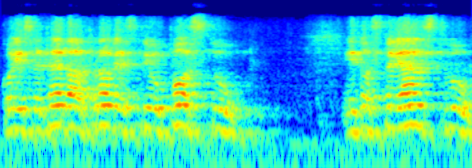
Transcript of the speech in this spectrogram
koji se treba provesti u postu i dostojanstvu,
